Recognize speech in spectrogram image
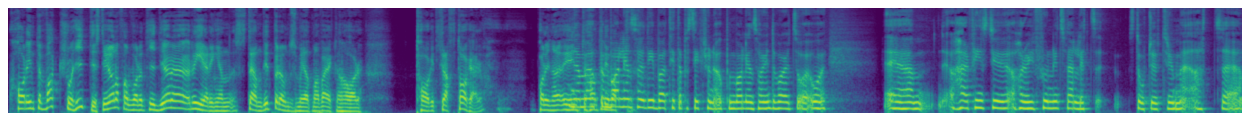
Har det inte varit så hittills? Det är i alla fall vad den tidigare regeringen ständigt berömde sig med att man verkligen har tagit krafttag här. Paulina, är inte, Nej, men uppenbarligen det varit... så, det är bara att titta på siffrorna, uppenbarligen så har det inte varit så. Och, eh, här finns det ju, har det ju funnits väldigt stort utrymme att eh,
